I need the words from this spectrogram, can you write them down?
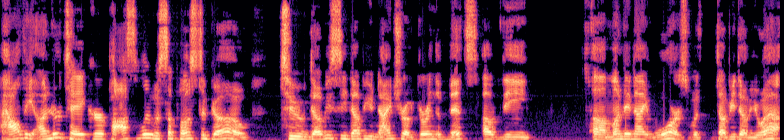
how the Undertaker possibly was supposed to go to WCW Nitro during the midst of the uh, Monday Night Wars with WWF.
